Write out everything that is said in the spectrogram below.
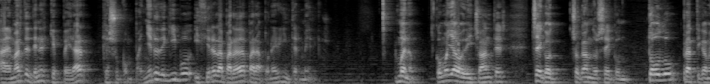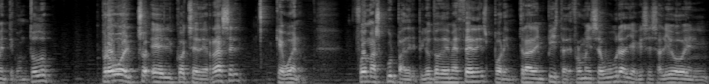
además de tener que esperar que su compañero de equipo hiciera la parada para poner intermedios. Bueno, como ya lo he dicho antes, Checo chocándose con todo, prácticamente con todo, probó el, el coche de Russell, que bueno, fue más culpa del piloto de Mercedes por entrar en pista de forma insegura, ya que se salió en,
